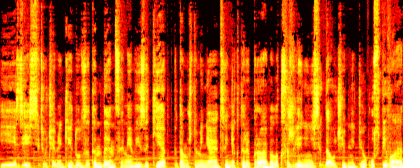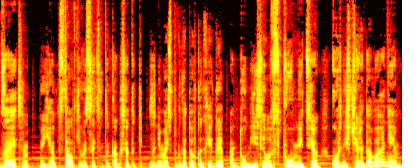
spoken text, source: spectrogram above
И здесь учебники идут за тенденциями в языке, потому что меняются некоторые правила. К сожалению, не всегда учебники успевают за этим. Я сталкиваюсь с этим, так как все-таки занимаюсь подготовкой к ЕГЭ. Антон, если вы вспомните корни с чередованием,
